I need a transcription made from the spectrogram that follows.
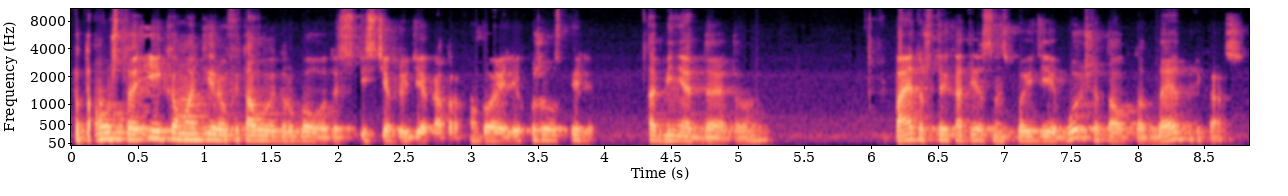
Потому что и командиров и того, и другого, то есть из тех людей, о которых мы говорили, их уже успели обменять до этого. Понятно, что их ответственность, по идее, больше того, кто отдает приказ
